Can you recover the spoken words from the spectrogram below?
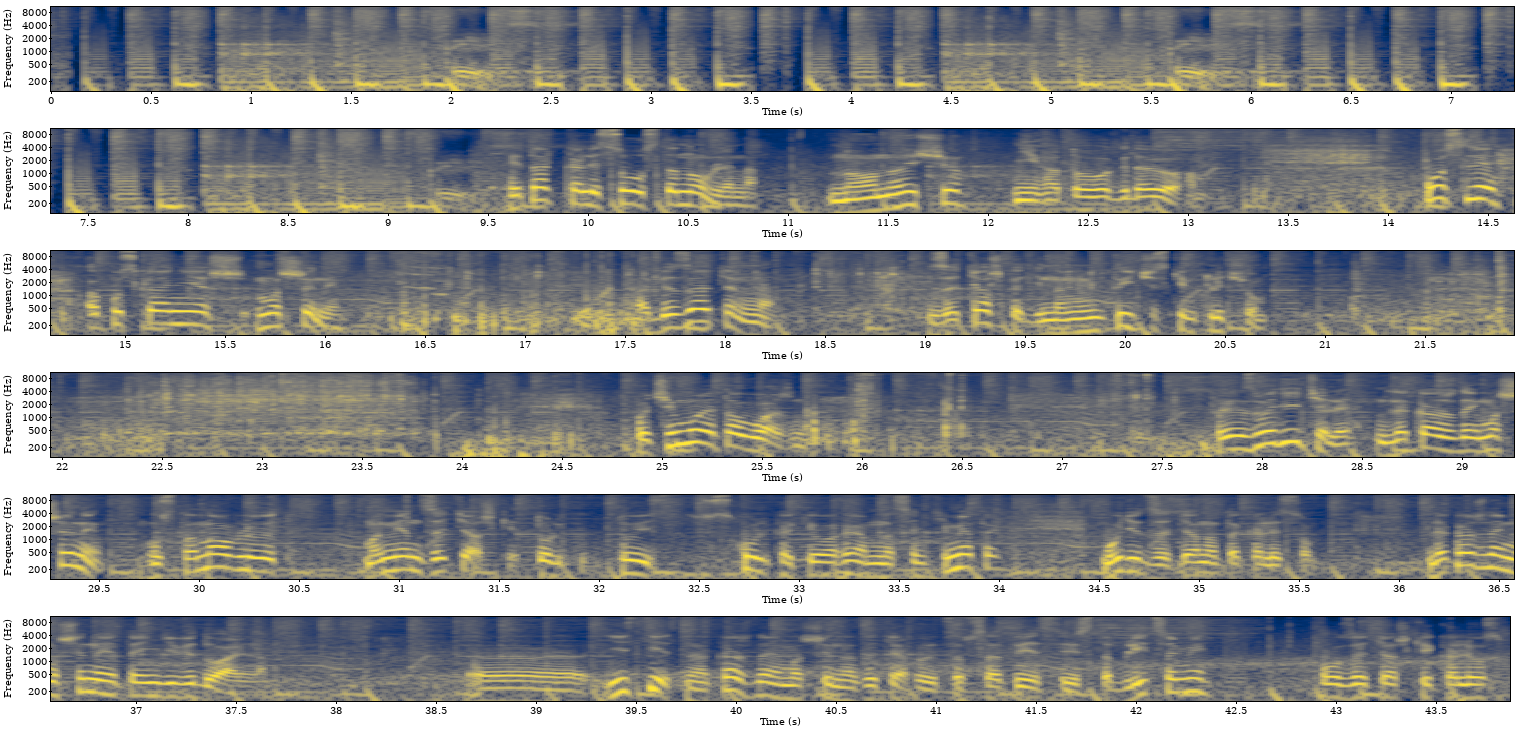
Итак, колесо установлено, но оно еще не готово к дорогам. После опускания машины обязательно затяжка динамометрическим ключом. Почему это важно? Производители для каждой машины устанавливают момент затяжки, то есть сколько килограмм на сантиметр будет затянуто колесо. Для каждой машины это индивидуально. Э, Естественно, каждая машина затягивается в соответствии с таблицами по затяжке колес.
